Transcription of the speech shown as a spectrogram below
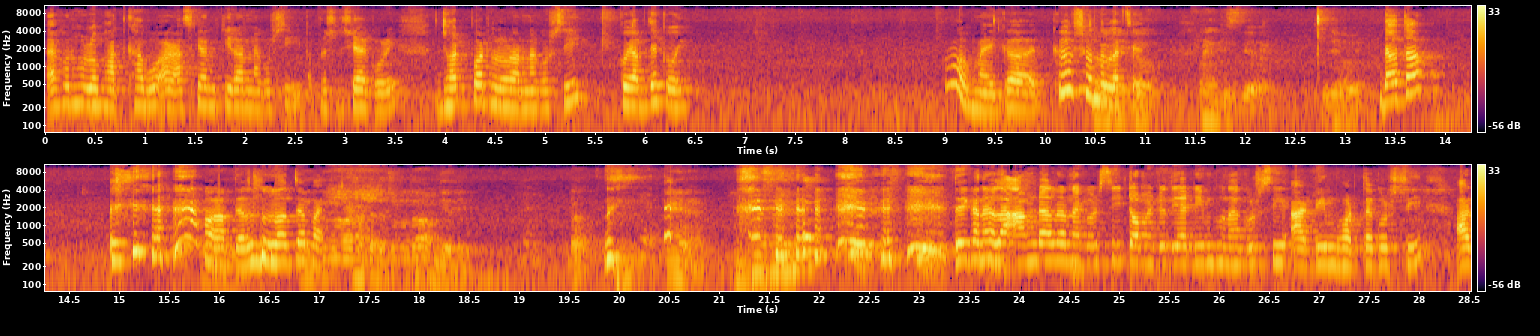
এখন হলো ভাত খাব আর আজকে আমি কি রান্না করছি আপনার সাথে শেয়ার করি। ঝটপট হলো রান্না করছি। কই আপদে কই? ও মাই গড খুব সুন্দর লাগছে। দাও তো। আমার আবদার লজ্জা পায়। তো এখানে হলো আম ডাল রান্না করছি টমেটো দিয়ে ডিম ভুনা করছি আর ডিম ভর্তা করছি। আর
